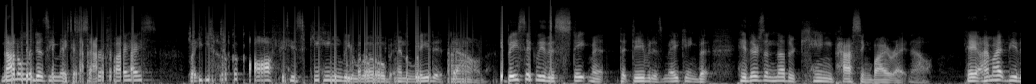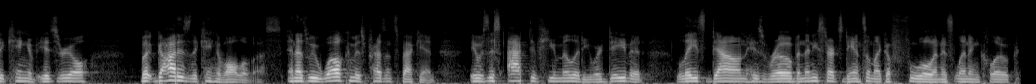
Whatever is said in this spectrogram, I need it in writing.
not only does he make a sacrifice, but he took off his kingly robe and laid it down. Basically, this statement that David is making that, hey, there's another king passing by right now. Hey, I might be the king of Israel, but God is the king of all of us. And as we welcome his presence back in, it was this act of humility where David lays down his robe and then he starts dancing like a fool in his linen cloak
